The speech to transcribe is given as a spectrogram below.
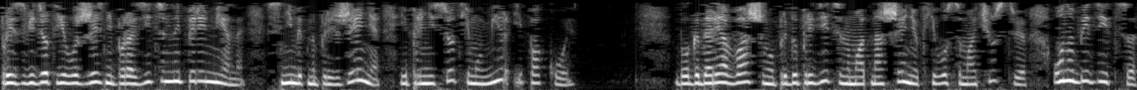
произведет в его жизни поразительные перемены, снимет напряжение и принесет ему мир и покой. Благодаря вашему предупредительному отношению к его самочувствию он убедится,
